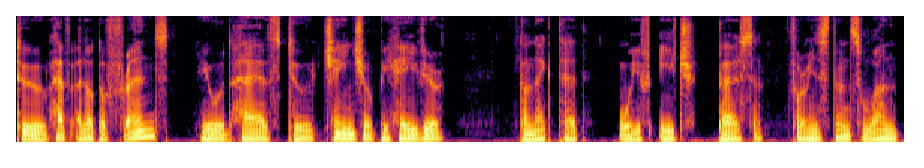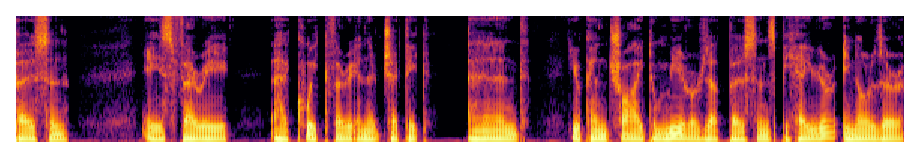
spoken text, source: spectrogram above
to have a lot of friends, you would have to change your behavior connected with each person. For instance, one person is very uh, quick, very energetic, and you can try to mirror that person's behavior in order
